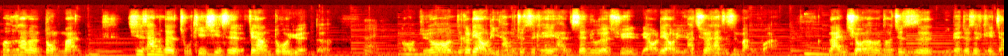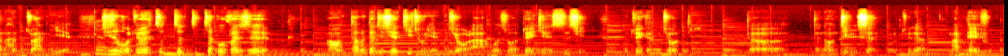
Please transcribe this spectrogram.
或者说他们的动漫，其实他们的主题性是非常多元的。对哦，比如说哦，这个料理，他们就是可以很深入的去聊料理。他虽然他只是漫画，嗯，篮球，他们他就是里面就是可以讲的很专业。对其实我觉得这这嗯这这部分是，然后，他们的这些基础研究啦，或者说对一件事情我追根究底的的那种精神，我觉得蛮佩服的。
